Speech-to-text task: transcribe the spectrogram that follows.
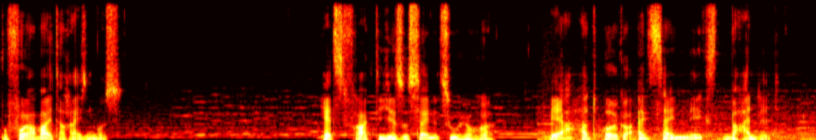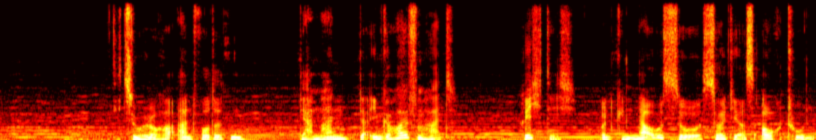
bevor er weiterreisen muss. Jetzt fragte Jesus seine Zuhörer, wer hat Holger als seinen Nächsten behandelt? Die Zuhörer antworteten, der Mann, der ihm geholfen hat. Richtig, und genau so sollt ihr es auch tun.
